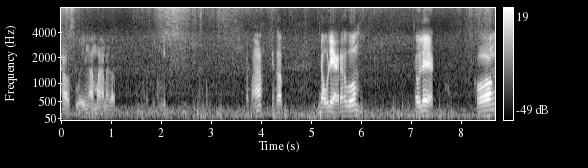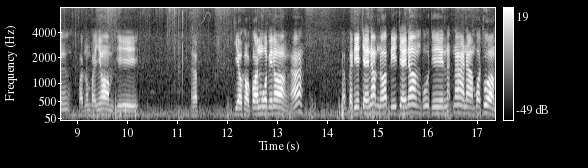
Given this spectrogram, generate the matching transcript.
ข้าวสวยงามมากนะครับครับตรงนี้ครับมานะครับ เจ้าแรกนะครับผม เจ้าแรกของปานนมพย่อมที่นะครับเกี่ยวเขาก้อนมัวพี่น้องอะครับก็ดีใจน้ำเนาะครับดีใจน้ำผู้ที่หน้าน้ำบ่ท่วม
